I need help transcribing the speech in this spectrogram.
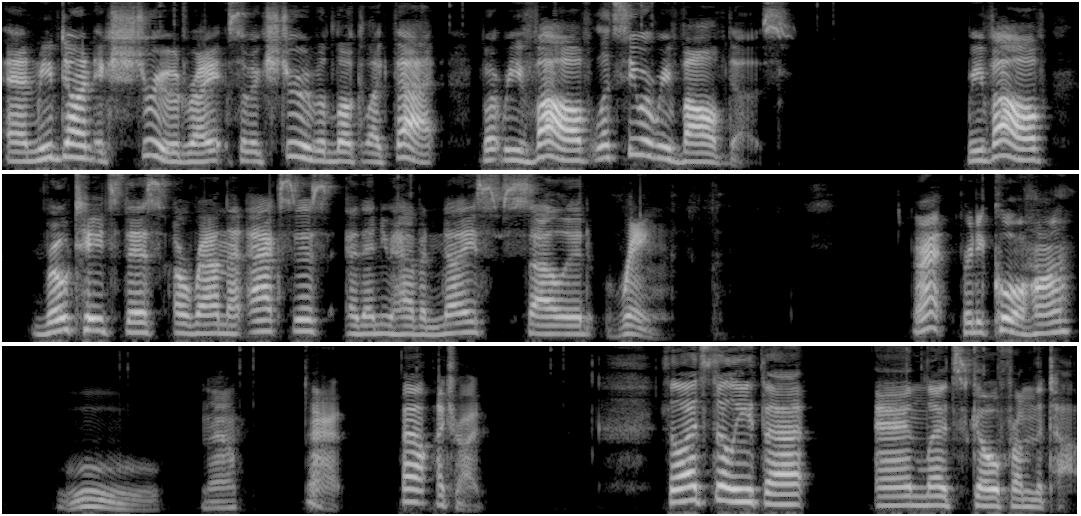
And we've done extrude, right? So extrude would look like that. But revolve, let's see what revolve does. Revolve rotates this around that axis, and then you have a nice solid ring. All right, pretty cool, huh? Ooh, no? All right, well, I tried. So let's delete that, and let's go from the top.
